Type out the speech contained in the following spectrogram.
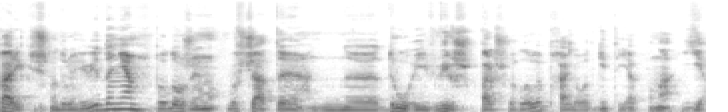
Харі Кришна, дорогі віддання. Продовжуємо вивчати е, другий вірш першої глави Бхагавадгіти, як вона є.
